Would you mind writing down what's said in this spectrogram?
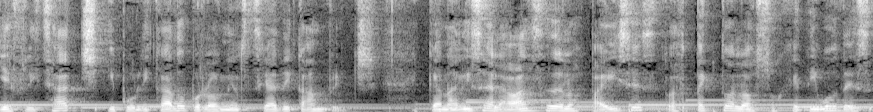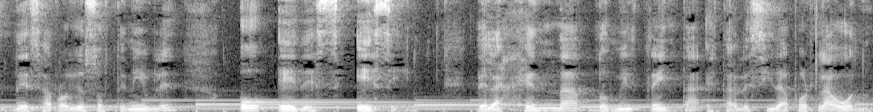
Jeffrey Sachs y publicado por la Universidad de Cambridge, que analiza el avance de los países respecto a los Objetivos de Desarrollo Sostenible o EDS de la Agenda 2030 establecida por la ONU.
